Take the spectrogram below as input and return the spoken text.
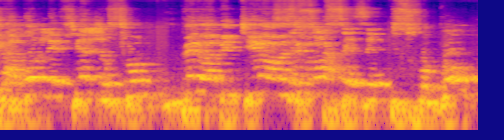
D'abord, les vierges folles, ce sont ces épiscopaux.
